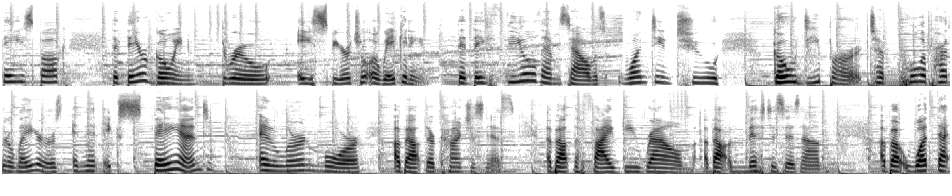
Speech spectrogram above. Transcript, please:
Facebook, that they are going through a spiritual awakening, that they feel themselves wanting to go deeper, to pull apart their layers, and then expand and learn more about their consciousness, about the 5D realm, about mysticism, about what that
